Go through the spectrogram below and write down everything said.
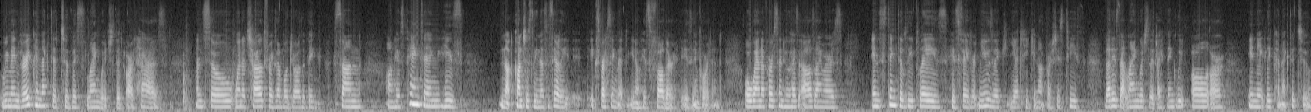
remain very connected to this language that art has. And so when a child, for example, draws a big sun on his painting, he's not consciously necessarily expressing that you know his father is important. Or when a person who has alzheimer's instinctively plays his favorite music yet he cannot brush his teeth. That is that language that i think we all are innately connected to.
